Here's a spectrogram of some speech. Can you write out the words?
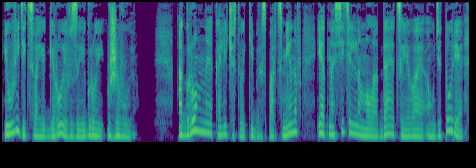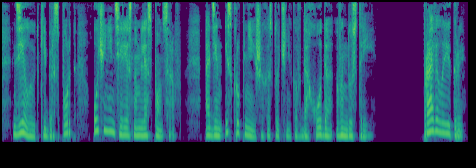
и увидеть своих героев за игрой вживую. Огромное количество киберспортсменов и относительно молодая целевая аудитория делают киберспорт очень интересным для спонсоров. Один из крупнейших источников дохода в индустрии. Правила игры —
